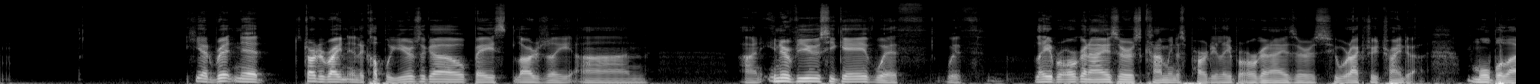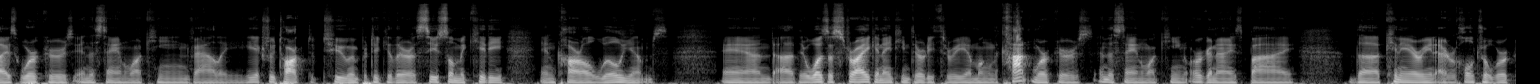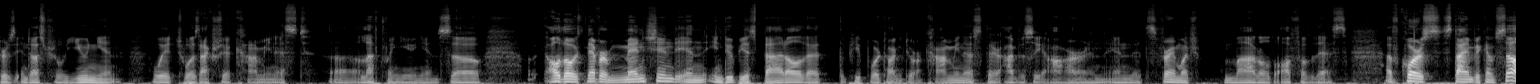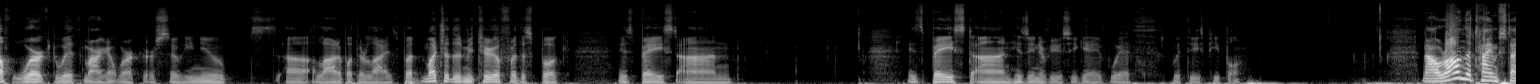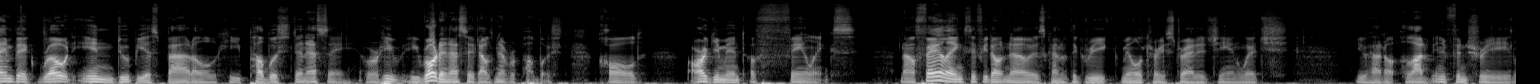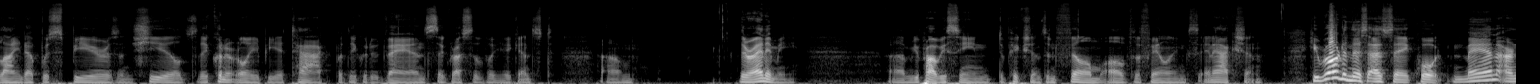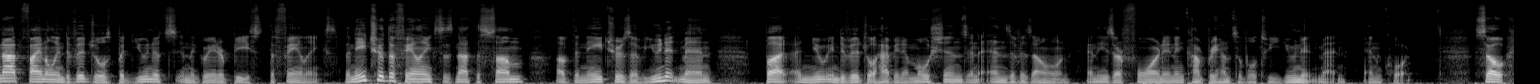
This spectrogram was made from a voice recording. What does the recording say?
he had written it, started writing it a couple years ago, based largely on on interviews he gave with with labor organizers, Communist Party labor organizers who were actually trying to mobilize workers in the San Joaquin Valley. He actually talked to two in particular, Cecil McKiddy and Carl Williams. And uh, there was a strike in 1933 among the cotton workers in the San Joaquin, organized by the Cannery and Agricultural Workers Industrial Union, which was actually a communist uh, left wing union. So, although it's never mentioned in, in Dubious Battle that the people we're talking to are communists, there obviously are, and, and it's very much modeled off of this. Of course, Steinbeck himself worked with migrant workers, so he knew uh, a lot about their lives. But much of the material for this book is based on is based on his interviews he gave with with these people. Now, around the time Steinbeck wrote in Dubious Battle, he published an essay, or he, he wrote an essay that was never published, called Argument of Phalanx. Now, phalanx, if you don't know, is kind of the Greek military strategy in which you had a, a, lot of infantry lined up with spears and shields. So they couldn't really be attacked, but they could advance aggressively against um, their enemy. Um, you've probably seen depictions in film of the phalanx in action. He wrote in this essay, quote, Man are not final individuals, but units in the greater beast, the phalanx. The nature of the phalanx is not the sum of the natures of unit men, but a new individual having emotions and ends of his own, and these are foreign and incomprehensible to unit men, end quote. So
